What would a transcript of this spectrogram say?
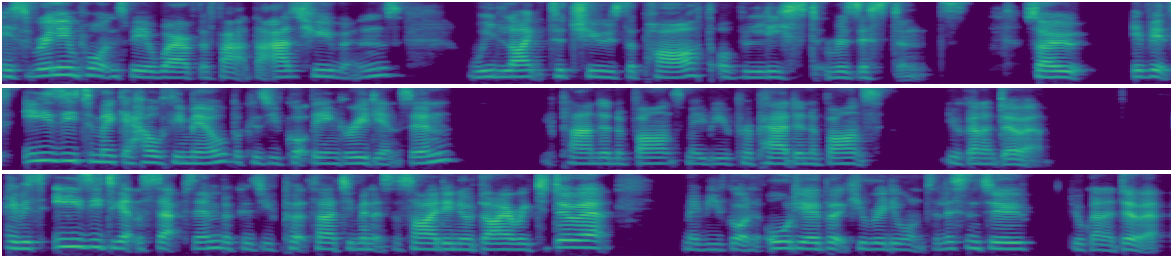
it's really important to be aware of the fact that as humans we like to choose the path of least resistance. So if it's easy to make a healthy meal because you've got the ingredients in you've planned in advance, maybe you prepared in advance, you're going to do it. If it's easy to get the steps in because you've put 30 minutes aside in your diary to do it, maybe you've got an audiobook you really want to listen to, you're going to do it.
